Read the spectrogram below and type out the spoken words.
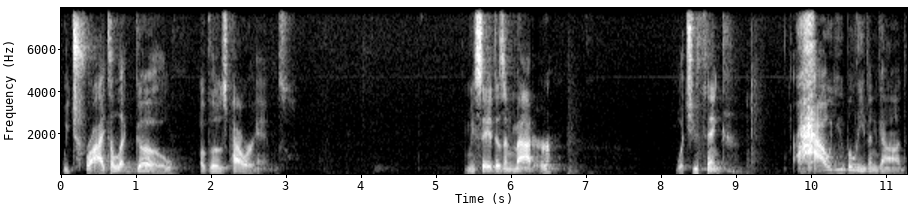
we try to let go of those power games. We say it doesn't matter what you think, how you believe in God,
